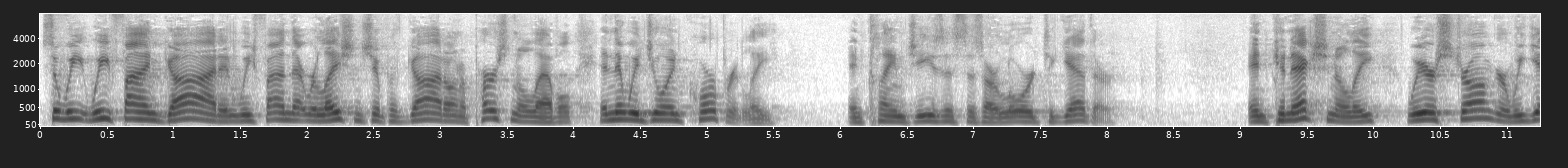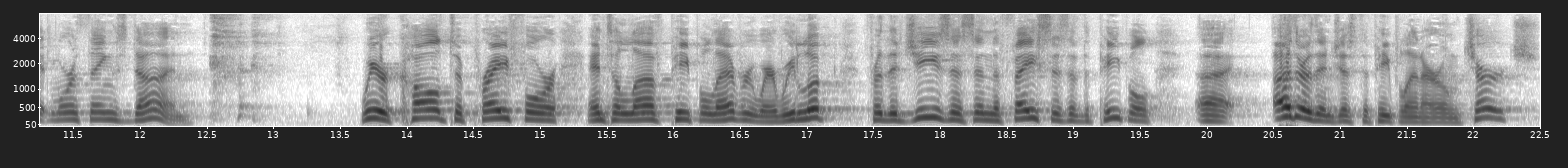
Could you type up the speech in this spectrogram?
So we, we find God and we find that relationship with God on a personal level, and then we join corporately and claim Jesus as our Lord together. And connectionally, we are stronger. We get more things done. We are called to pray for and to love people everywhere. We look for the Jesus in the faces of the people uh, other than just the people in our own church.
